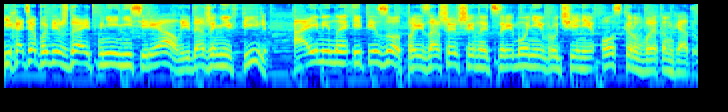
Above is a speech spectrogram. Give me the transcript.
И хотя побеждает в ней не сериал и даже не фильм, а именно эпизод, произошедший на церемонии вручения «Оскар» в этом году.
